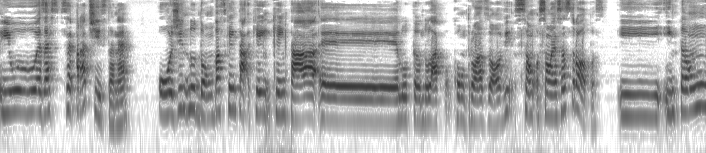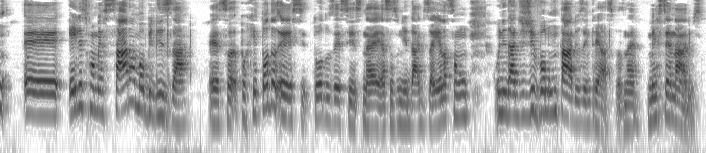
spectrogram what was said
e o exército separatista, né? Hoje, no Donbass, quem tá, quem, quem tá é, lutando lá contra o Azov são, são essas tropas. E então é, eles começaram a mobilizar essa, porque toda esse, todos esses, né, essas unidades aí, elas são unidades de voluntários, entre aspas, né, mercenários.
